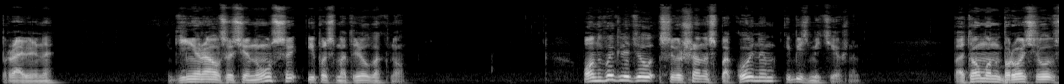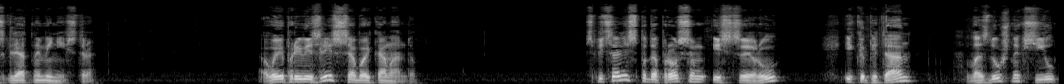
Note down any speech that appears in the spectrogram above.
Правильно. Генерал затянулся и посмотрел в окно. Он выглядел совершенно спокойным и безмятежным. Потом он бросил взгляд на министра. «Вы привезли с собой команду?» Специалист по допросам из ЦРУ и капитан воздушных сил,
